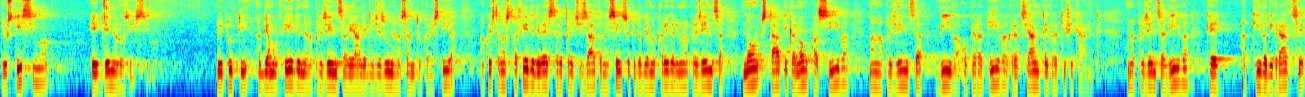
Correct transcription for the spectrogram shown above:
giustissimo e generosissimo. Noi tutti abbiamo fede nella presenza reale di Gesù nella Santa Eucaristia, ma questa nostra fede deve essere precisata nel senso che dobbiamo credere in una presenza non statica, non passiva, ma una presenza viva, operativa, graziante e gratificante. Una presenza viva che è attiva di grazie,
